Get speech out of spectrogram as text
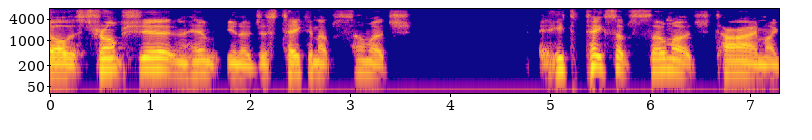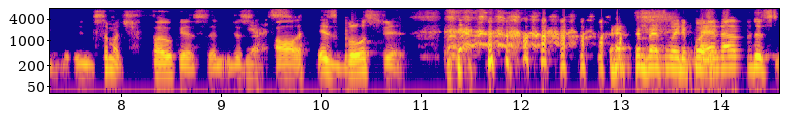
all this Trump shit and him, you know, just taking up so much. He takes up so much time, like so much focus, and just yes. all his bullshit. That's the best way to put and it. I'm just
